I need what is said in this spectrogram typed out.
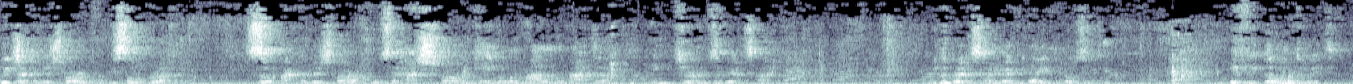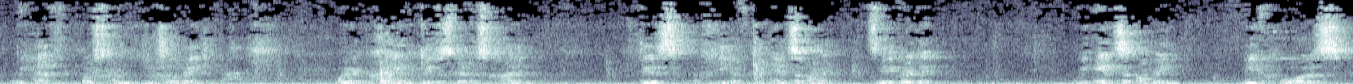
which HaKadosh Baruch Hu bestowed bracha. So HaKadosh Baruch Hu's the Hashron came a lamala lamata in terms of Eretz Chaim. We do Eretz Chaim every day, for those who do. If we don't do it, we have the most unusual arrangement. When a Kohen gives us Eretz Chaim, there's a chiyuv to answer Amen. It's Meikar We answer Amen because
